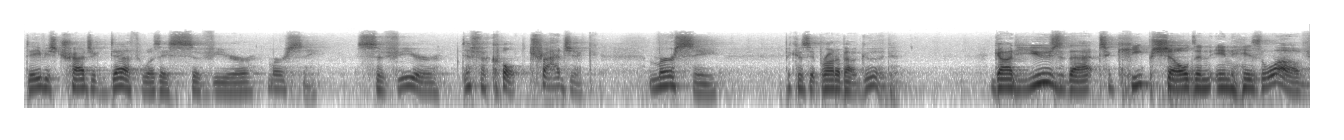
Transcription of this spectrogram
Davy's tragic death was a severe mercy. Severe, difficult, tragic mercy because it brought about good. God used that to keep Sheldon in his love.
